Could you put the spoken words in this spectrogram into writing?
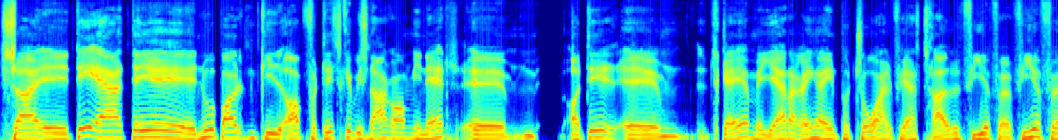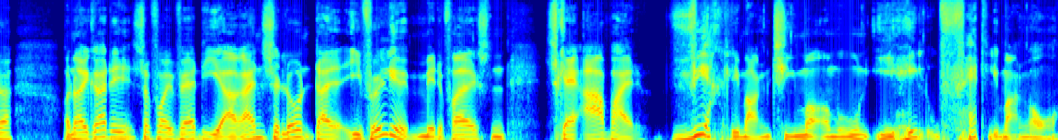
Så øh, det er det. Nu er bolden givet op, for det skal vi snakke om i nat. Øh, og det øh, skal jeg med jer, der ringer ind på 72 30 44 44. Og når I gør det, så får I fat i Arense Lund, der ifølge Mette Frederiksen skal arbejde virkelig mange timer om ugen i helt ufattelig mange år.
